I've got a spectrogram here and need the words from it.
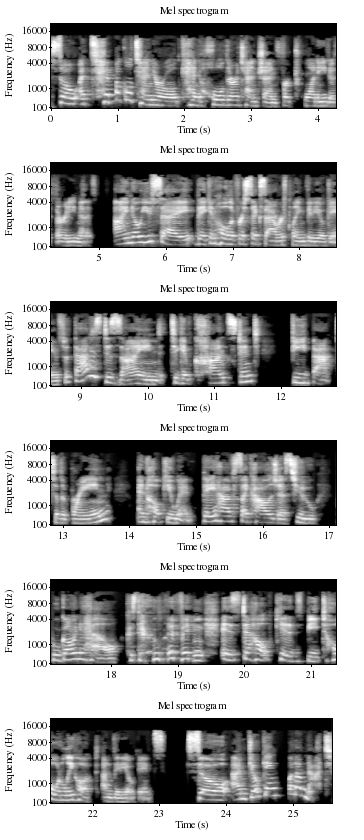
So a typical 10 year old can hold their attention for 20 to 30 minutes. I know you say they can hold it for six hours playing video games, but that is designed to give constant feedback to the brain and hook you in. They have psychologists who who going to hell because their living is to help kids be totally hooked on video games. So I'm joking, but I'm not.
